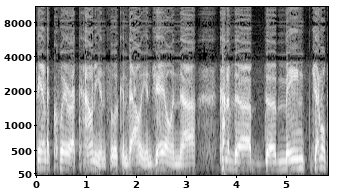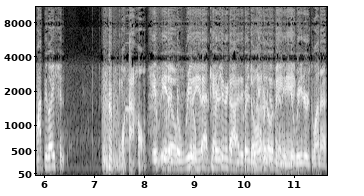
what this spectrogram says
Santa Clara County in Silicon Valley in jail, and uh, kind of the the main general population. wow, It, it So- is a real so they ended bad catching pri- a guy um, prison. I don't know if any of your readers want to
